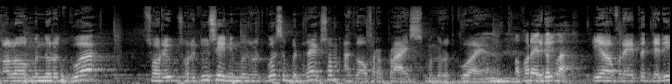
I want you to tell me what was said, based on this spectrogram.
kalau menurut gua sorry sorry tuh sih ini menurut gua sebenarnya Exxon agak overpriced menurut gua ya. Overrated Jadi- lah. iya overrated. Jadi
